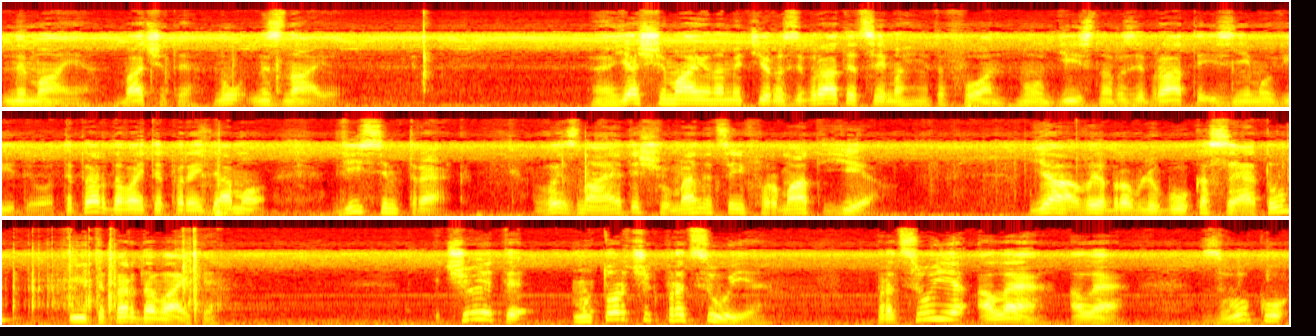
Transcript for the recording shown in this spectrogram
немає. Бачите? Ну, не знаю. Е, Я ще маю на меті розібрати цей магнітофон. Ну, дійсно розібрати і зніму відео. Тепер давайте перейдемо 8 трек. Ви знаєте, що в мене цей формат є. Я вибрав любу касету і тепер давайте. Чуєте, моторчик працює. Працює, але, але звуку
